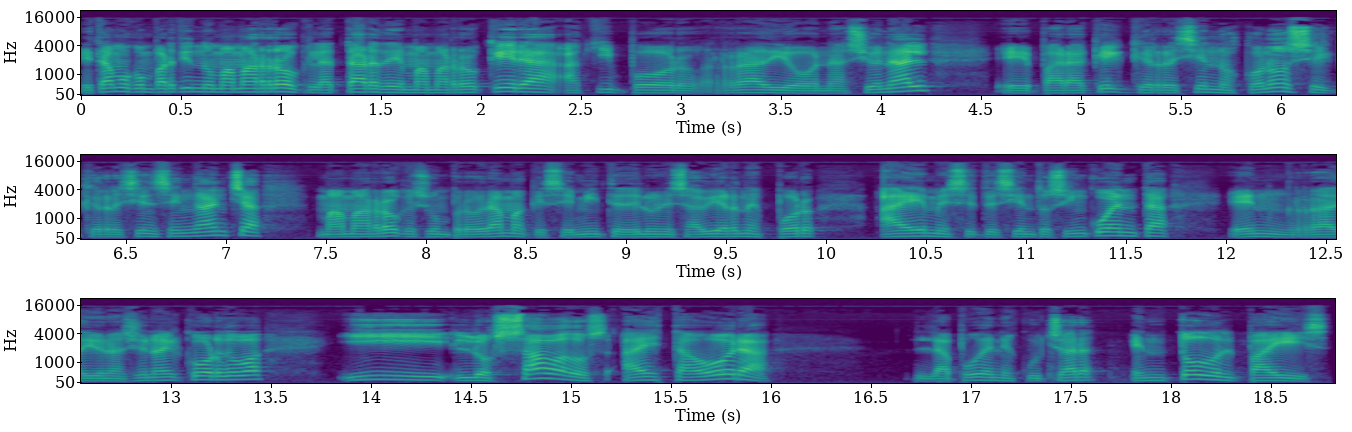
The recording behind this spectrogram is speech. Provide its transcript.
Estamos compartiendo Mamá Rock, la tarde Mamá Rockera, aquí por Radio Nacional. Eh, para aquel que recién nos conoce, el que recién se engancha, Mamá Rock es un programa que se emite de lunes a viernes por AM750 en Radio Nacional Córdoba. Y los sábados a esta hora la pueden escuchar en todo el país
